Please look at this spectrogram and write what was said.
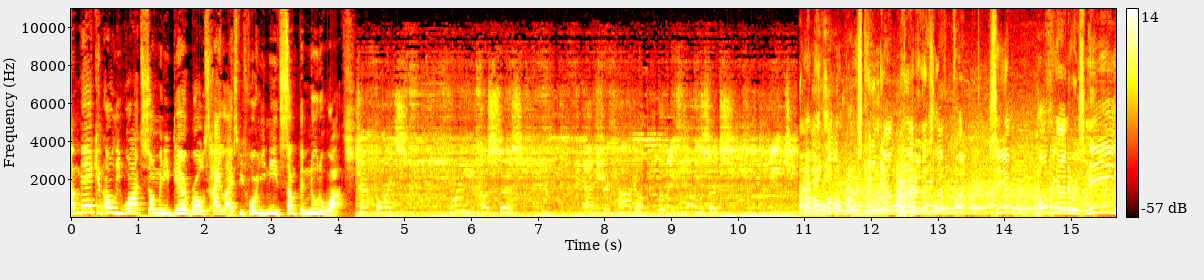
a man can only watch so many Derrick Rose highlights before he needs something new to watch. 10 points, 3 assists. And Chicago with a 26 18. Oh, oh, Rose came down bad on his left foot. See him holding onto his knee,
